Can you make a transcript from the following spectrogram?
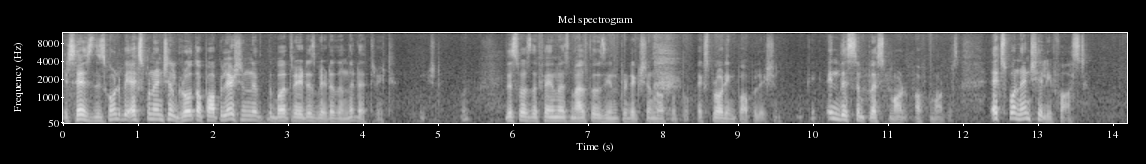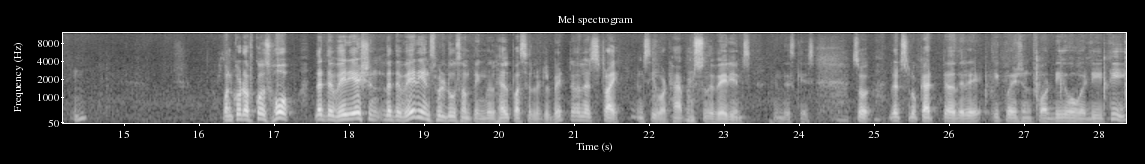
It says there is going to be exponential growth of population if the birth rate is greater than the death rate. This was the famous Malthusian prediction of exploding population okay, in this simplest model of models, exponentially fast. Hmm? One could of course hope that the variation that the variance will do something will help us a little bit. Uh, let us try and see what happens to the variance in this case. So let us look at uh, the equation for d over dt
